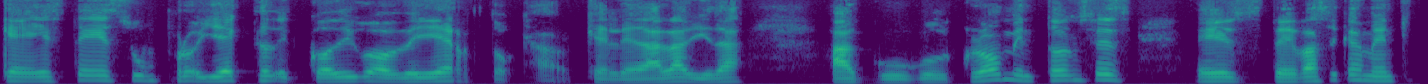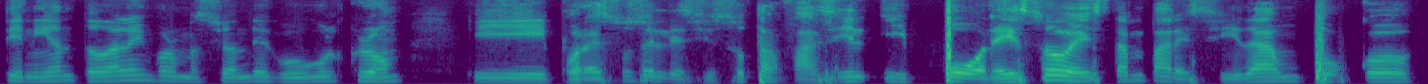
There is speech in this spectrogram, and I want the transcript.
que este es un proyecto de código abierto que le da la vida a Google Chrome. Entonces, este, básicamente tenían toda la información de Google Chrome y por eso se les hizo tan fácil y por eso es tan parecida un poco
